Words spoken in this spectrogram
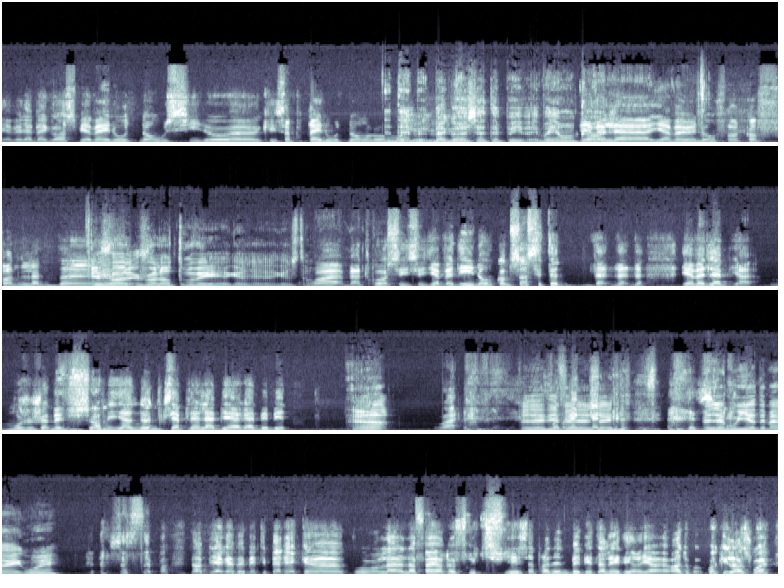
Il y avait la bagosse, puis il y avait un autre nom aussi, là, euh, qui, ça portait un autre nom. Là. Moi, un je- peu de bagasse à taper. Voyons il, y avait la- il y avait un nom francophone là-dedans. Je vais, je vais le retrouver, euh, Gaston. Ouais, ben, en tout cas, il y avait des noms comme ça. C'était. de Il y avait de la. Moi, je n'ai jamais vu ça, mais il y en a une qui s'appelait la bière à bébite. Ah, Ouais. faisait, faisait, que faisait bouillir des maringouins. Je sais pas. Dans bière à bébite, il paraît que pour la, la faire fructifier, ça prenait une bébite à l'intérieur. En tout cas, quoi qu'il en soit.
